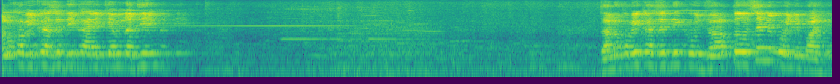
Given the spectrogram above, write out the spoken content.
તાલુકા વિકાસ અધિકારી કેમ નથી? તાલુકા વિકાસ અધિકારી જવાબ તો હશે ને કોઈની પાસે?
